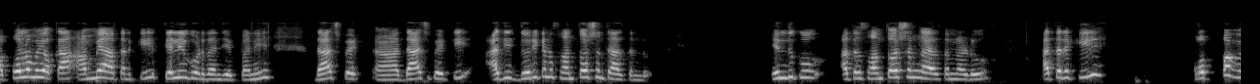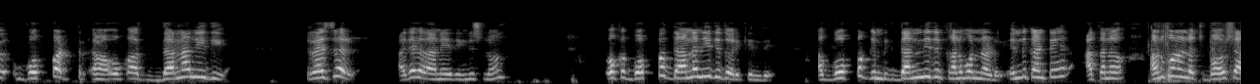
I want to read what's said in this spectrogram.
ఆ పొలం యొక్క అమ్మే అతనికి తెలియకూడదని చెప్పని దాచిపెట్టి దాచిపెట్టి అది దొరికిన సంతోషం తేలుతుండు. ఎందుకు? అతను సంతోషంగా వెళ్తున్నాడు. అతనికి గొప్ప గొప్ప ఒక ధననిధి ట్రెజర్ అదే కదా అనేది ఇంగ్లీష్లో ఒక గొప్ప ధననిధి దొరికింది. ఆ గొప్ప దాన్ని ఇది కనుగొన్నాడు. ఎందుకంటే అతను అనుకుని ఉండొచ్చు బహుశా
